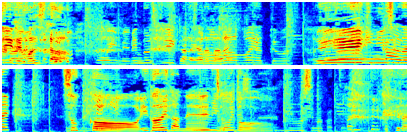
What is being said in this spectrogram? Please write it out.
ちい出ました。可愛いねめんどっちいからやらない？そのままやってます。えー、気にしない。そっか、意外だね、うんちょっと。何もしなかったです。いくら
